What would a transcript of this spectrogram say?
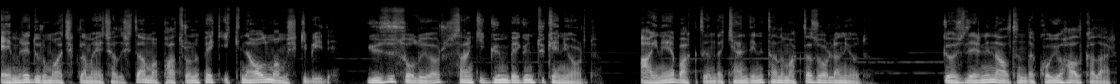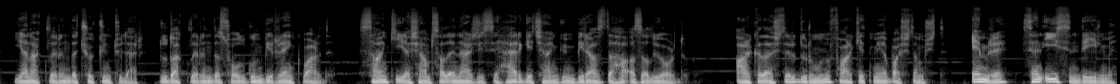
Emre durumu açıklamaya çalıştı ama patronu pek ikna olmamış gibiydi. Yüzü soluyor, sanki gün be gün tükeniyordu. Aynaya baktığında kendini tanımakta zorlanıyordu. Gözlerinin altında koyu halkalar, yanaklarında çöküntüler, dudaklarında solgun bir renk vardı. Sanki yaşamsal enerjisi her geçen gün biraz daha azalıyordu. Arkadaşları durumunu fark etmeye başlamıştı. Emre, sen iyisin değil mi?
